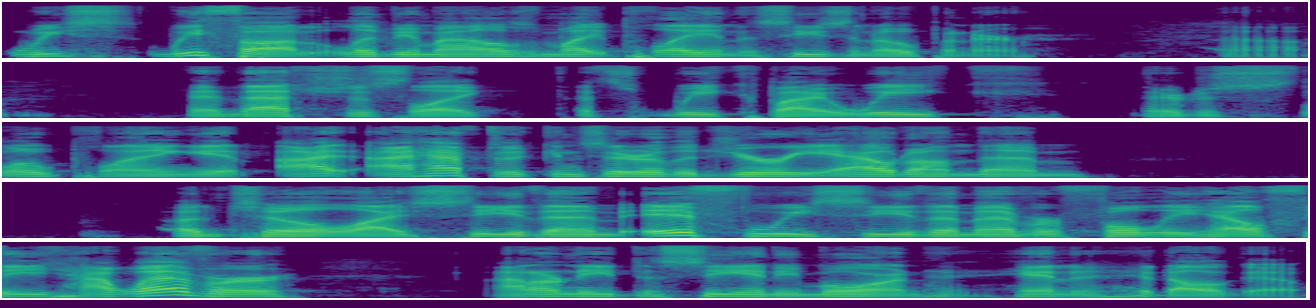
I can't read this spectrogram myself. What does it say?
we we thought Olivia Miles might play in the season opener. Um, and that's just like that's week by week. They're just slow playing it. I, I have to consider the jury out on them until I see them, if we see them ever fully healthy. However, I don't need to see any more on Hannah Hidalgo.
